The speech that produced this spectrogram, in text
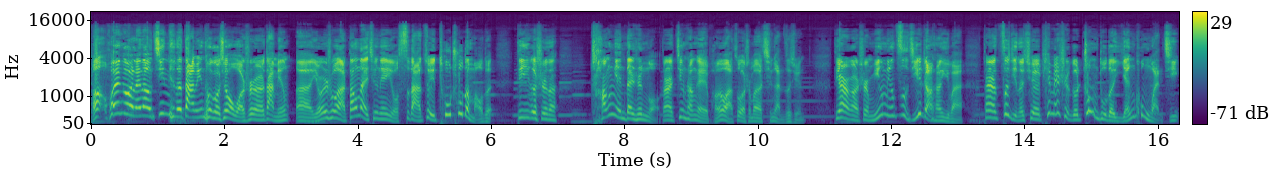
好，欢迎各位来到今天的大明脱口秀，我是大明。呃，有人说啊，当代青年有四大最突出的矛盾，第一个是呢，常年单身狗，但是经常给朋友啊做什么情感咨询；第二个是明明自己长相一般，但是自己呢却偏偏是个重度的颜控晚期；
